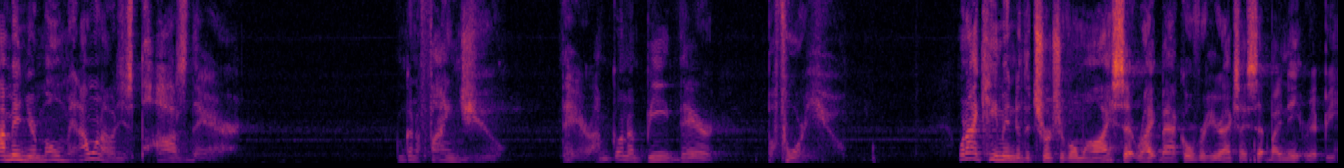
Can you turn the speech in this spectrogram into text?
I'm in your moment. I want to just pause there. I'm going to find you there. I'm going to be there before you. When I came into the Church of Omaha, I sat right back over here. Actually, I sat by Nate Rippey.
